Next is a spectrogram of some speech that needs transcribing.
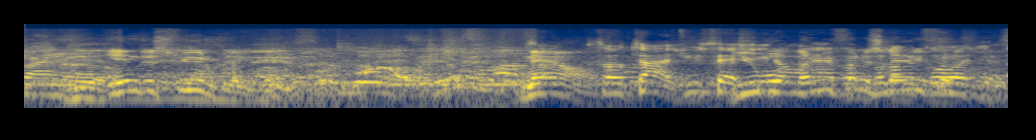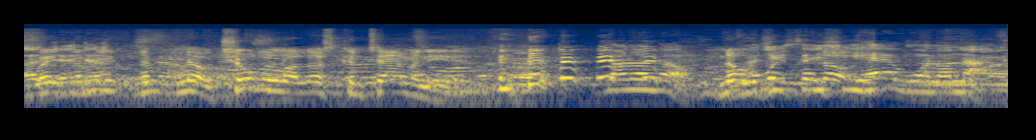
Right. Indisputably. Now, So Taj, you said you she will, don't let me have a finish, let me political finish. Wait, let me, agenda? let me, no, children are less contaminated. No, no, no. No, Would you say no. she had one or not?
